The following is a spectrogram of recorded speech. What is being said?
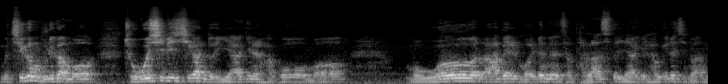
뭐 지금 우리가 뭐주 52시간도 이야기를 하고 뭐 뭐 워라벨 뭐 이러면서 밸런스도 이야기를 하고 이러지만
